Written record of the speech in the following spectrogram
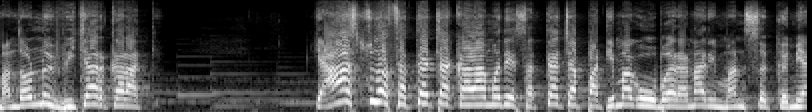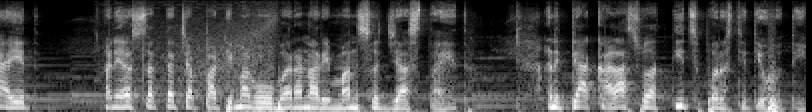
बांधवांनो विचार करा की आज सुद्धा सत्याच्या काळामध्ये सत्याच्या पाठीमागं उभं राहणारी माणसं कमी आहेत आणि असत्याच्या पाठीमागं उभं राहणारी माणसं जास्त आहेत. आणि त्या काळात सुद्धा तीच परिस्थिती होती.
